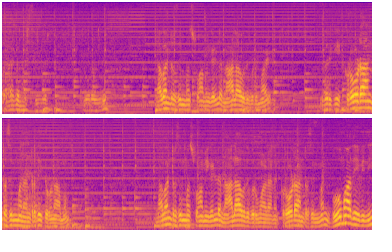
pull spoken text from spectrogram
வராக நரசிம்மர் இவர் வந்து நவன் நரசிம்ம சுவாமிகள் நாலாவது பெருமாள். இவருக்கு குரோடான் நரசிம்மன்ன்றது திருநாமம். நவன் நரசிம்ம சுவாமிகளில் நாலாவது பெருமாளான குரோடான் நரசிம்மன் பூமாதேவினி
